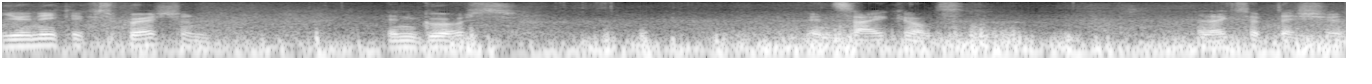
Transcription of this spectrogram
unique expression and growth and cycles and acceptation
